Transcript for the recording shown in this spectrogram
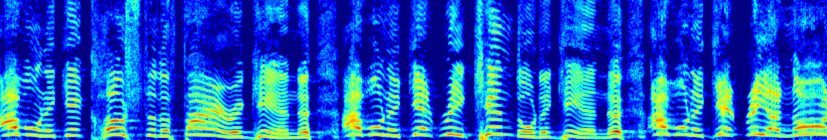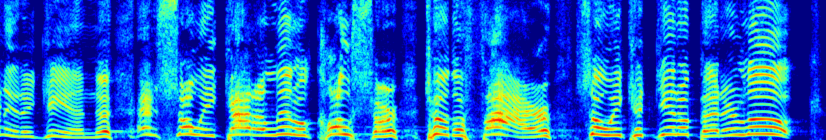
I want to get close to the fire again. I want to get rekindled again. I want to get re anointed again. And so he got a little closer to the fire so he could get a better look.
